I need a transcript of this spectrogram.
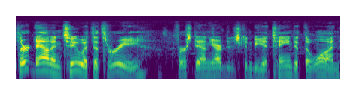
Third down and two at the three. First down yardage can be attained at the one.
